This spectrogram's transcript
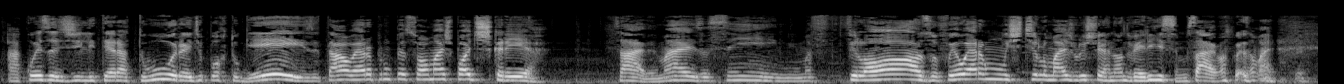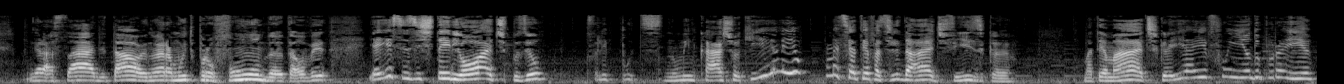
a coisa de literatura e de português e tal era para um pessoal mais pode escrever, sabe? Mais assim, uma filósofo. Eu era um estilo mais Luiz Fernando Veríssimo, sabe? Uma coisa mais engraçada e tal. Eu não era muito profunda, talvez. E aí esses estereótipos, eu falei, putz, não me encaixo aqui. E aí eu comecei a ter facilidade física, matemática, e aí fui indo por aí.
